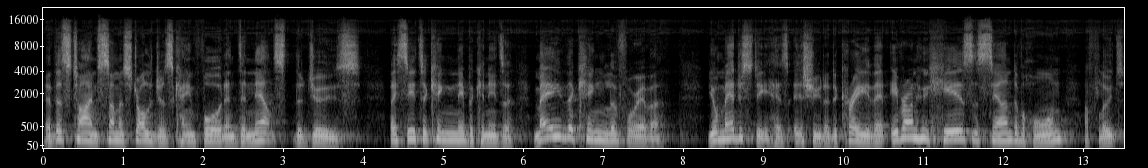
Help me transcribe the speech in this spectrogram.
At this time, some astrologers came forward and denounced the Jews. They said to King Nebuchadnezzar, May the king live forever. Your majesty has issued a decree that everyone who hears the sound of a horn, a flute,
